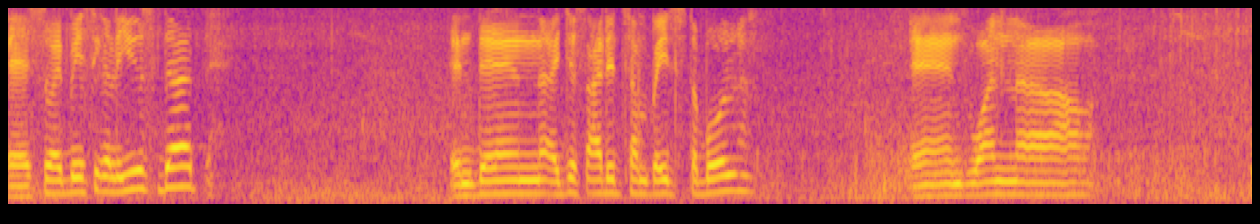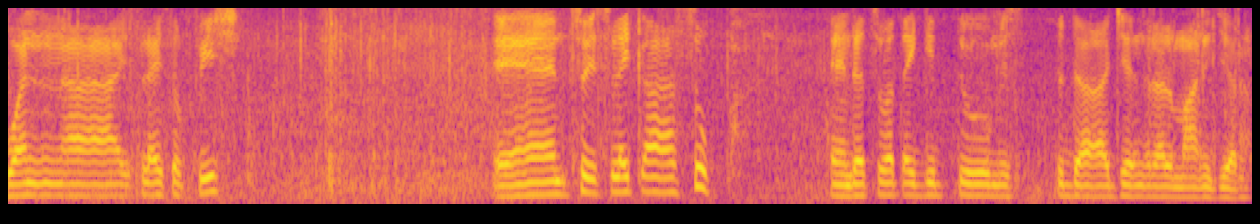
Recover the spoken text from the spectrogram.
Uh, so I basically use that and then I just added some vegetable and one uh, one uh, slice of fish. And so it's like a soup. And that's what I give to Miss to the general manager.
